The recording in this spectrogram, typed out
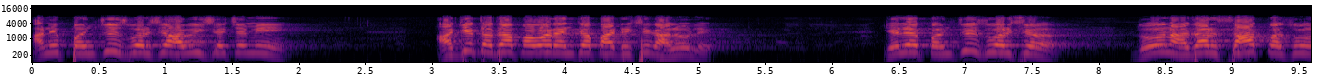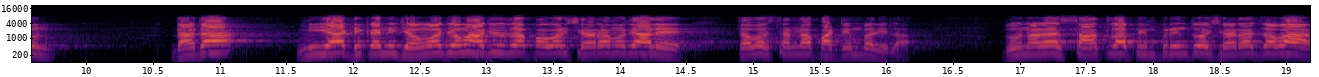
आणि पंचवीस वर्ष आयुष्याचे मी अजितदादा पवार यांच्या पाठीशी घालवले. गेले पंचवीस वर्ष दोन हजार सातपासून दादा मी या ठिकाणी जेव्हा जेव्हा अजितदादा पवार शहरामध्ये आले तेव्हाच त्यांना पाठिंबा दिला. दोन हजार सातला पिंपरींचो शहरात जेव्हा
